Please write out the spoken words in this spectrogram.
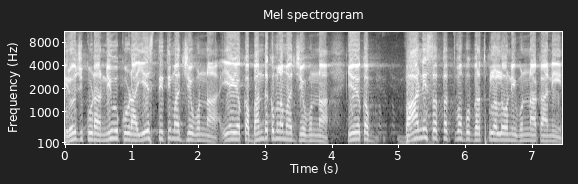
ఈరోజు కూడా నీవు కూడా ఏ స్థితి మధ్య ఉన్నా ఏ యొక్క బంధకముల మధ్య ఉన్నా ఏ యొక్క బానిసతత్వపు బ్రతుకులలో నీ ఉన్నా కానీ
